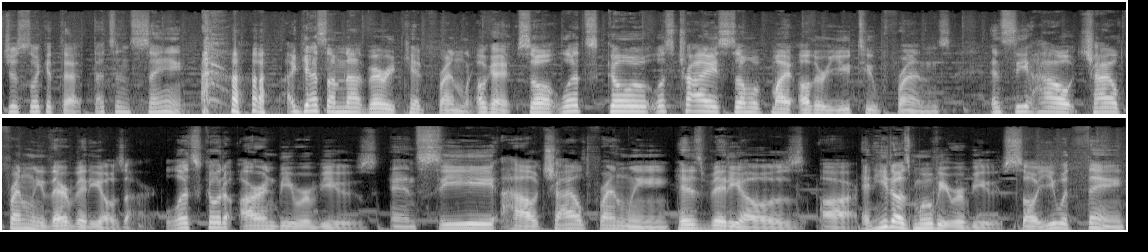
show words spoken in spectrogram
just look at that. That's insane. I guess I'm not very kid friendly. Okay, so let's go, let's try some of my other YouTube friends and see how child-friendly their videos are. Let's go to R&B reviews and see how child-friendly his videos are. And he does movie reviews, so you would think,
